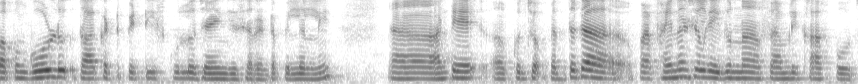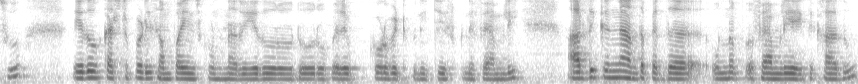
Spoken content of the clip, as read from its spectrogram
పాపం గోల్డ్ తాకట్టు పెట్టి స్కూల్లో జాయిన్ చేశారంట పిల్లల్ని. అంటే కొంచెం పెద్దగా ఫ- ఫైనాన్షియల్గా ఇది ఉన్న ఫ్యామిలీ కాకపోవచ్చు. ఏదో కష్టపడి సంపాదించుకుంటున్నారు. ఏదో రూ- రూపాయలు కూడబెట్టుకుని ఇచ్చేసుకునే ఫ్యామిలీ. ఆర్థికంగా అంత పెద్ద ఉన్న ఫ్యామిలీ అయితే కాదు.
